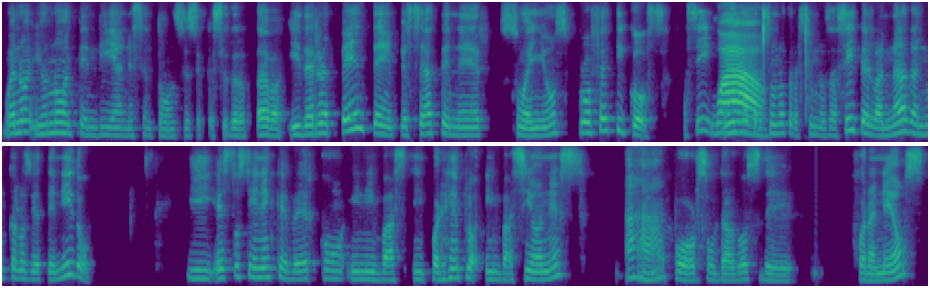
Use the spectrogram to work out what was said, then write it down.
Bueno, yo no entendía en ese entonces de qué se trataba. Y de repente empecé a tener sueños proféticos, así, wow. uno tras uno tras uno, así de la nada, nunca los había tenido. Y estos tienen que ver con, por ejemplo, invasiones uh, por soldados de foraneos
